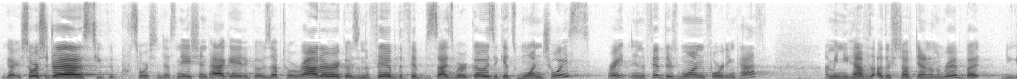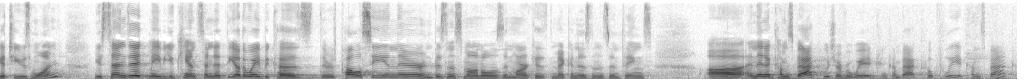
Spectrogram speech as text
you got your source address, you get source and destination packet, it goes up to a router, it goes in the FIB, the FIB decides where it goes, it gets one choice, right? In the FIB, there's one forwarding path. I mean, you have other stuff down on the RIB, but you get to use one. You send it, maybe you can't send it the other way because there's policy in there and business models and market mechanisms and things. Uh, and then it comes back, whichever way it can come back, hopefully it comes back.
